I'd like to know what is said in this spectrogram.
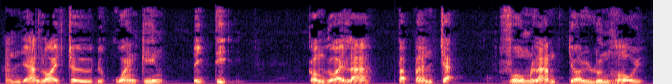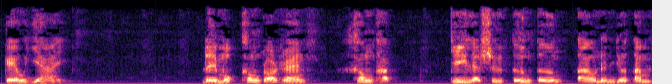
Hành giả loại trừ được quan kiến, tí còn gọi là papancha, vốn làm cho luân hồi kéo dài. Đề mục không rõ ràng, không thật, chỉ là sự tưởng tượng tạo nên do tâm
